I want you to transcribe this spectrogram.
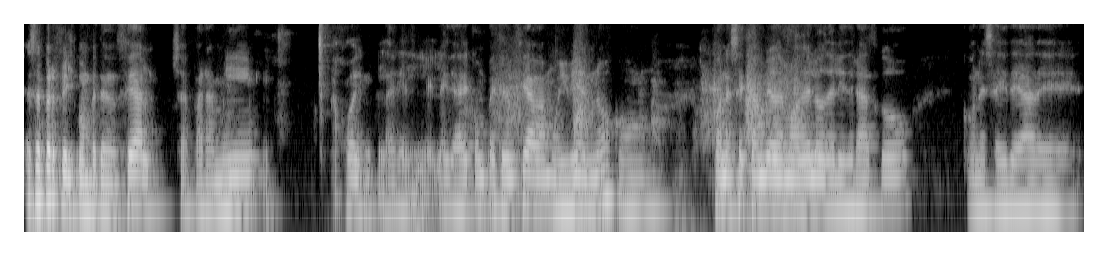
ese perfil competencial. O sea, para mí la, idea de competencia va muy bien, ¿no? Con, ese cambio de modelo de liderazgo, con esa idea de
